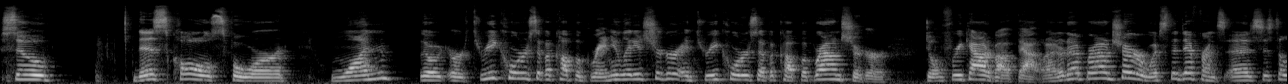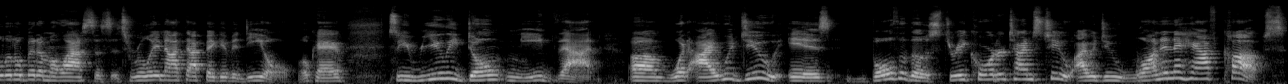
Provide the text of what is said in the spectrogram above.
So this calls for one or, or three quarters of a cup of granulated sugar and three quarters of a cup of brown sugar. don't freak out about that. I don't have brown sugar. What's the difference? Uh, it's just a little bit of molasses. It's really not that big of a deal. Okay. So you really don't need that. Um, what I would do is both of those three quarter times two, I would do one and a half cups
